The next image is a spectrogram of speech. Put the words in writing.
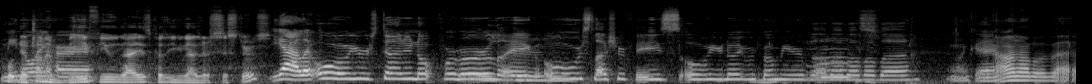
Me Who, they're trying to her. beef you guys because you guys are sisters. Yeah, like oh, you're standing up for her. Like oh, mm-hmm. slash your face. Oh, you're not even from here. Blah blah blah blah blah. Okay. I don't know about that.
